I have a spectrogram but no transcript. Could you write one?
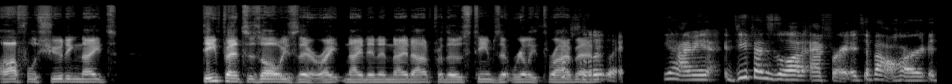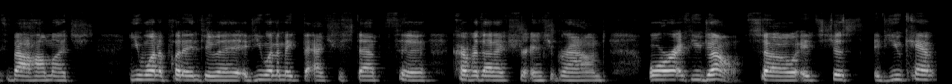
awful shooting nights defense is always there, right? Night in and night out for those teams that really thrive Absolutely. at it. Yeah, I mean, defense is a lot of effort. It's about heart. It's about how much you want to put into it. If you want to make the extra step to cover that extra inch of ground, or if you don't. So it's just if you can't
